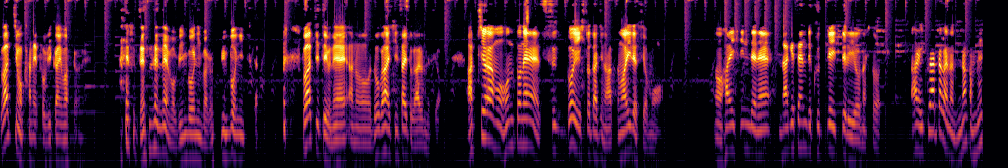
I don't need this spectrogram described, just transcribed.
ふわっちも金飛び交いますよね。全然ね、もう貧乏人ばか、貧乏人って言ったら。ふわっちっていうね、あの、動画配信サイトがあるんですよ。あっちはもうほんとね、すっごい人たちの集まりですよ、もう。配信でね、投げ銭で食っていってるような人。あれ、いくら高いな？なんかめっ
